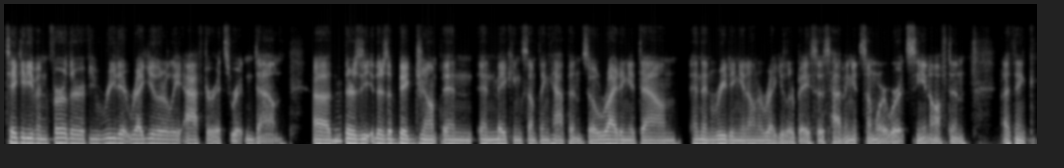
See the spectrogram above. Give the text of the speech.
take it even further, if you read it regularly after it's written down, uh, mm-hmm. there's a, there's a big jump in in making something happen. So writing it down and then reading it on a regular basis, having it somewhere where it's seen often, I think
